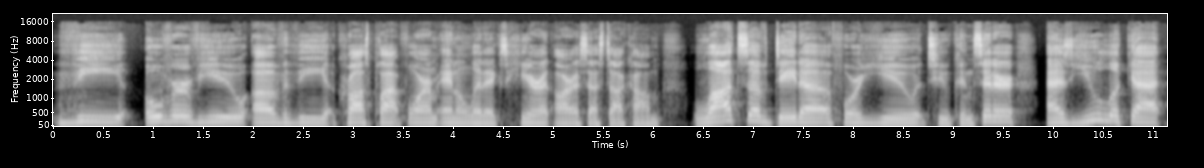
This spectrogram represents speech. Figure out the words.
the overview of the cross platform analytics here at rss.com. Lots of data for you to consider as you look at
